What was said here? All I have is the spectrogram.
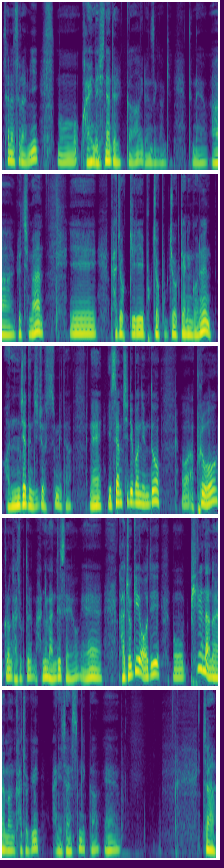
사는 사람이 뭐 과연 몇이나 될까 이런 생각이 드네요. 아 그렇지만 이 가족끼리 북적북적 되는 거는 언제든지 좋습니다. 네 1372번님도 어, 앞으로 그런 가족들 많이 만드세요. 예 가족이 어디 뭐 피를 나눠야만 가족이 아니지 않습니까? 예. 자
